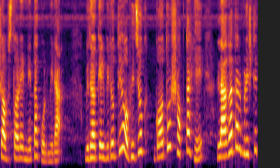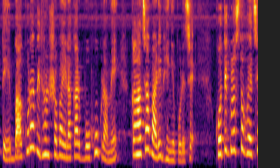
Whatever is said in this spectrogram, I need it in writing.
সব স্তরের নেতাকর্মীরা। বিধায়কের বিরুদ্ধে অভিযোগ গত সপ্তাহে লাগাতার বৃষ্টিতে বাঁকুড়া বিধানসভা এলাকার বহু গ্রামে কাঁচা বাড়ি ভেঙে পড়েছে। ক্ষতিগ্রস্ত হয়েছে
